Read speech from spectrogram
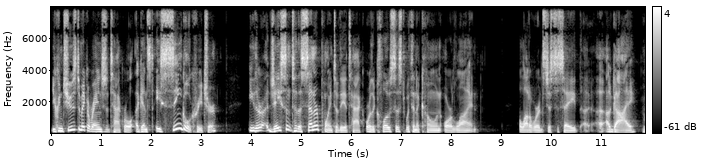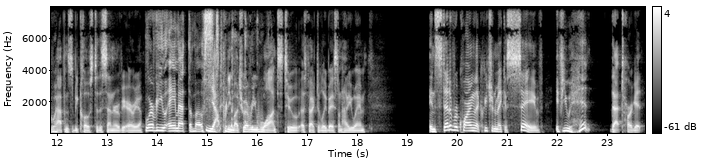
You can choose to make a ranged attack roll against a single creature, either adjacent to the center point of the attack or the closest within a cone or line. A lot of words just to say a, a guy who happens to be close to the center of your area. Whoever you aim at the most. Yeah, pretty much. Whoever you want to, effectively based on how you aim. Instead of requiring that creature to make a save, if you hit that target,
